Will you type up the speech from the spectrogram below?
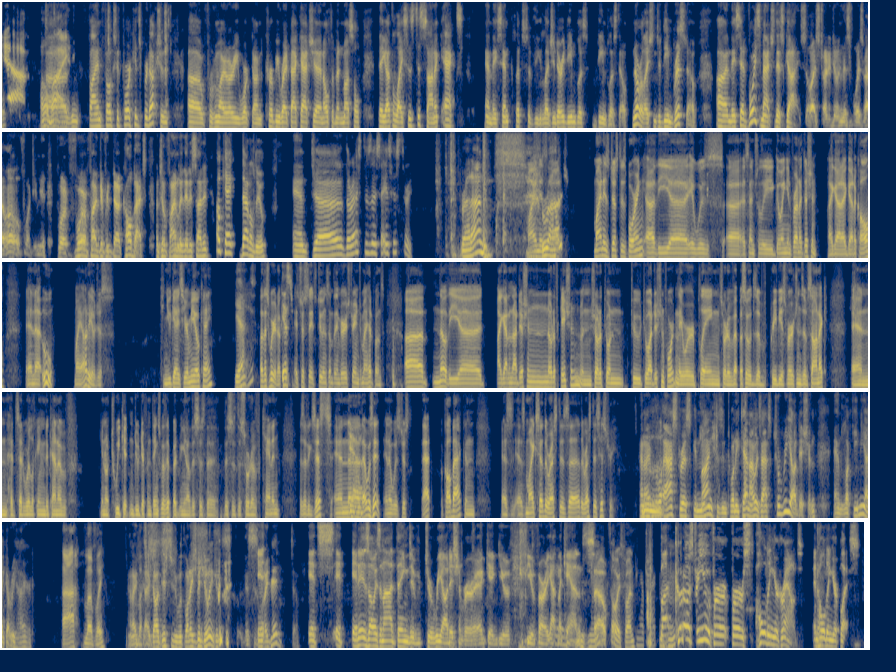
Oh uh, my. the fine folks at Four Kids Productions, uh, for whom I already worked on Kirby Right Back at You and Ultimate Muscle, they got the license to Sonic X. And they sent clips of the legendary Dean, Bliss, Dean Blistow, no relation to Dean Bristow. Uh, and they said, voice match this guy. So I started doing this voice, oh, 14, years- four, four or five different uh, callbacks until finally they decided, okay, that'll do. And uh, the rest, as they say, is history. Right on. Mine is uh, Right. Mine is just as boring. Uh, the uh, it was uh, essentially going in for an audition. I got I got a call, and uh, ooh, my audio just. Can you guys hear me? Okay. Yeah. Oh, that's weird. Okay. Yes. It's just it's doing something very strange in my headphones. Uh, no, the uh, I got an audition notification and showed up to an, to to audition for it, and they were playing sort of episodes of previous versions of Sonic, and had said we're looking to kind of you know tweak it and do different things with it, but you know this is the this is the sort of canon as it exists, and uh, Yeah. that was it, and it was just that a callback, and as as Mike said, the rest is uh, the rest is history. And I have a Hmm. little asterisk in mind because in 2010 I was asked to re-audition, and lucky me, I got rehired. Ah, lovely. And I, I Lucky. auditioned with what I'd been doing. This is It- what I did. So It's it it is always an odd thing to to re-audition for a gig you've you've already got in the can. Mhm. So, It's always fun. Your part. but Mhm. kudos for you for for holding your ground and Mhm. holding your place.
